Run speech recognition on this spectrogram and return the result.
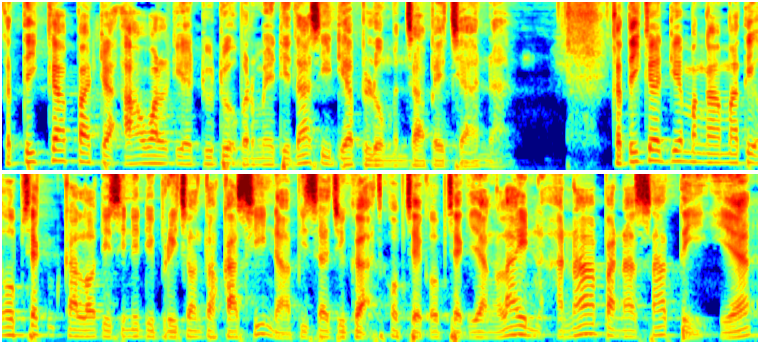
ketika pada awal dia duduk bermeditasi dia belum mencapai jana. Ketika dia mengamati objek, kalau di sini diberi contoh kasina, bisa juga objek-objek yang lain, anapanasati, ya.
